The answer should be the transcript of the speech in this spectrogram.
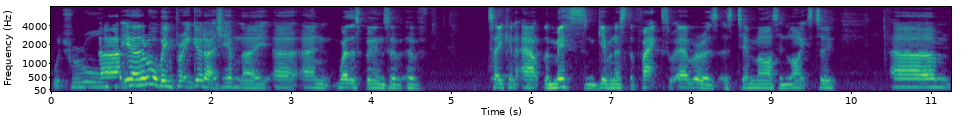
which were all. Uh, yeah, they're all been pretty good actually, haven't they? Uh, and Wetherspoons have, have, taken out the myths and given us the facts, whatever, as, as Tim Martin likes to. Um,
